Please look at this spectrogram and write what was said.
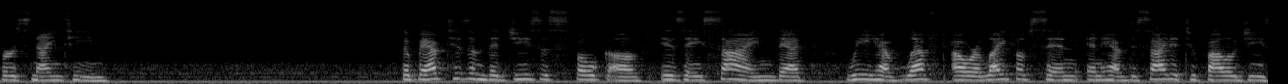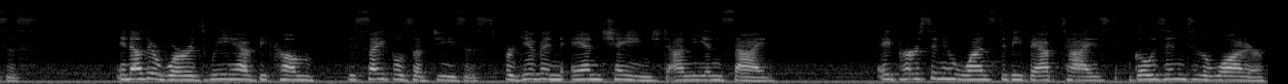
verse 19. The baptism that Jesus spoke of is a sign that we have left our life of sin and have decided to follow Jesus. In other words, we have become disciples of Jesus, forgiven and changed on the inside. A person who wants to be baptized goes into the water.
